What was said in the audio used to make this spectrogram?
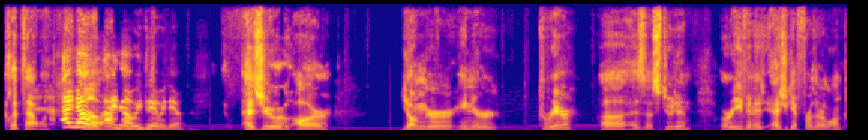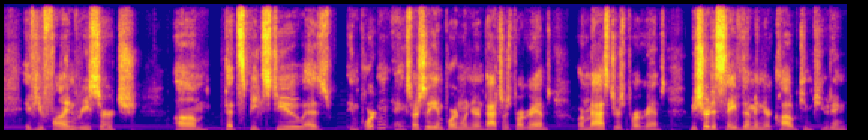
clip that one. I know. Um, I know. We do. We do. as you are younger in your career uh, as a student, or even as, as you get further along, if you find research um, that speaks to you as important, and especially important when you're in bachelor's programs or master's programs, be sure to save them in your cloud computing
